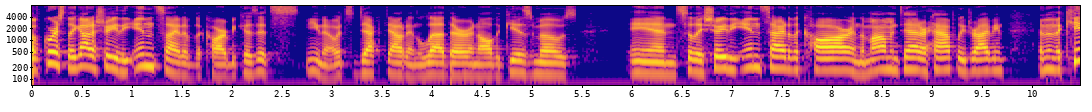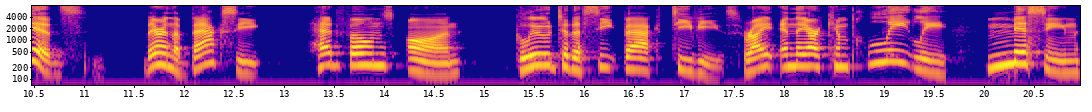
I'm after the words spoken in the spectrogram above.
of course, they got to show you the inside of the car because it's, you know, it's decked out in leather and all the gizmos. And so they show you the inside of the car, and the mom and dad are happily driving. And then the kids, They're in the back seat, headphones on, glued to the seat back TVs, right? And they are completely missing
